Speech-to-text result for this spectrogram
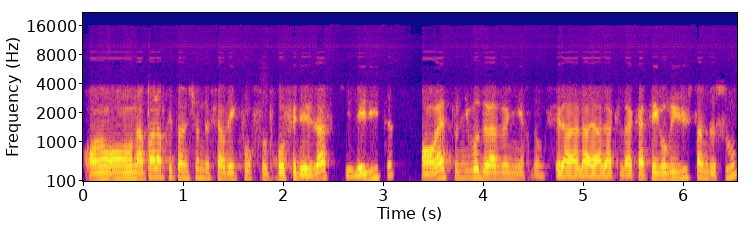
on on n'a pas la prétention de faire des courses au trophée des As, qui est l'élite. On reste au niveau de l'avenir. Donc c'est la, la, la, la catégorie juste en dessous.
